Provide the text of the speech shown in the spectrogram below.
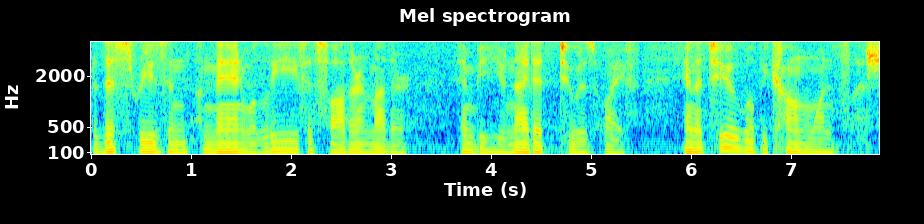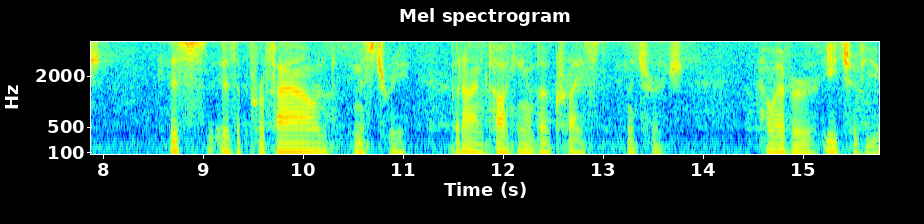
For this reason, a man will leave his father and mother and be united to his wife, and the two will become one flesh. This is a profound mystery, but I'm talking about Christ and the church. However, each of you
